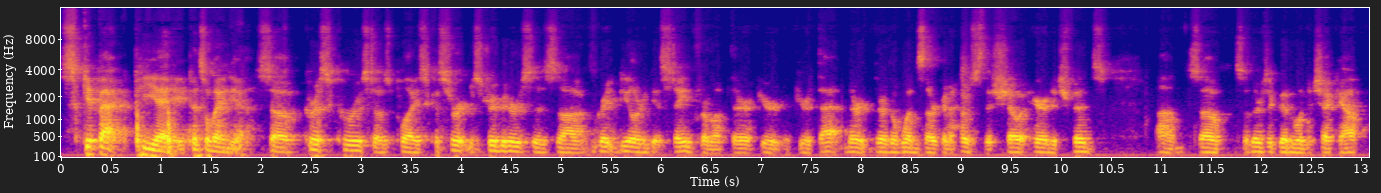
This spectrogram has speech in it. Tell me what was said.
Skippack, PA, Pennsylvania. So Chris Caruso's place, Casert Distributors, is uh, a great dealer to get stain from up there. If you're if you're at that, they're they're the ones that are going to host this show at Heritage Fence. Um, so so there's a good one to check out.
